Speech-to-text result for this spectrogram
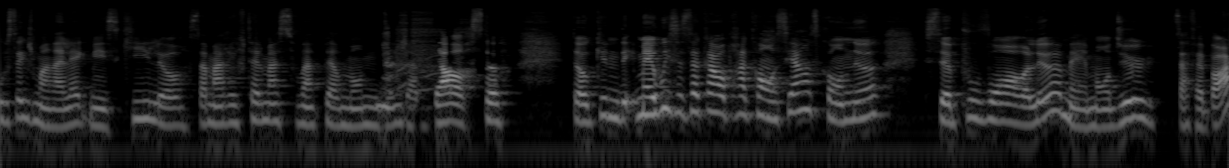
où c'est que je m'en allais avec mes skis, là? Ça m'arrive tellement souvent de perdre mon idée. J'adore ça. T'as aucune idée. Mais oui, c'est ça, quand on prend conscience qu'on a ce pouvoir-là, mais mon Dieu, ça fait peur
